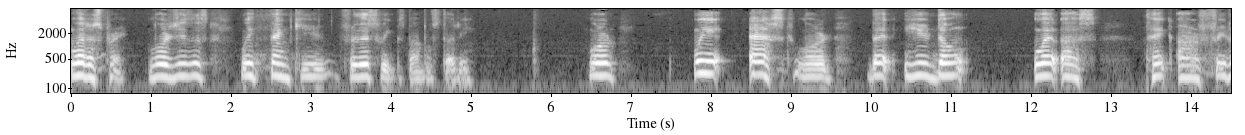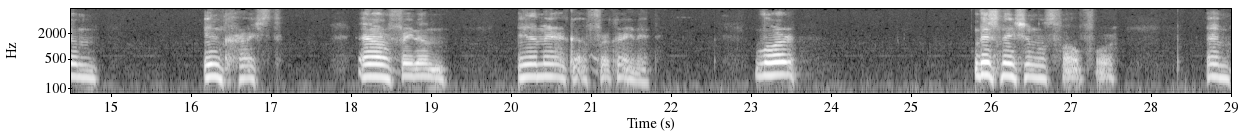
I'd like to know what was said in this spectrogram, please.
Let us pray. Lord Jesus, we thank you for this week's Bible study. Lord, we ask, Lord, that you don't let us take our freedom in Christ and our freedom in America for granted. Lord, this nation was fought for, and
